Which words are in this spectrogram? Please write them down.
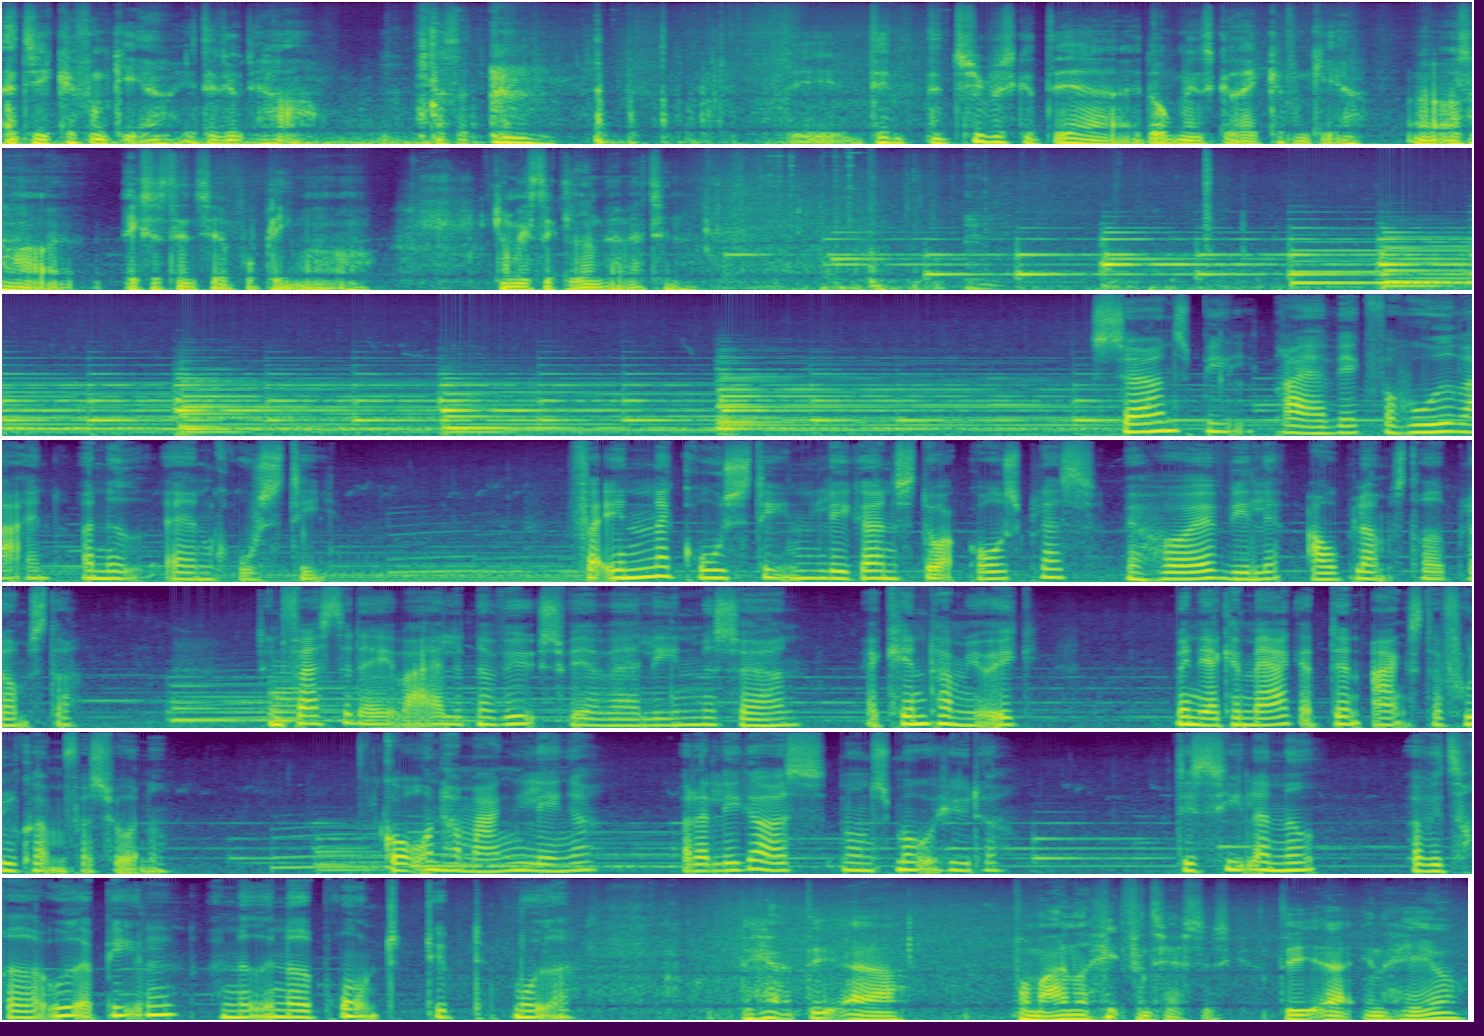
at de ikke kan fungere i det liv, de har. Altså, det, det, det typiske, det er et ung menneske, der ikke kan fungere, og også har eksistentielle problemer, og har mistet glæden ved at være til. Sørens bil drejer væk fra hovedvejen og ned ad en grussti. For enden af grusstien ligger en stor gårdsplads med høje, vilde, afblomstrede blomster. Den første dag var jeg lidt nervøs ved at være alene med Søren. Jeg kendte ham jo ikke, men jeg kan mærke, at den angst er fuldkommen forsvundet. Gården har mange længer, og der ligger også nogle små hytter. Det siler ned, og vi træder ud af bilen og ned i noget brunt, dybt mudder. Det her, det er for mig noget helt fantastisk. Det er en have,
